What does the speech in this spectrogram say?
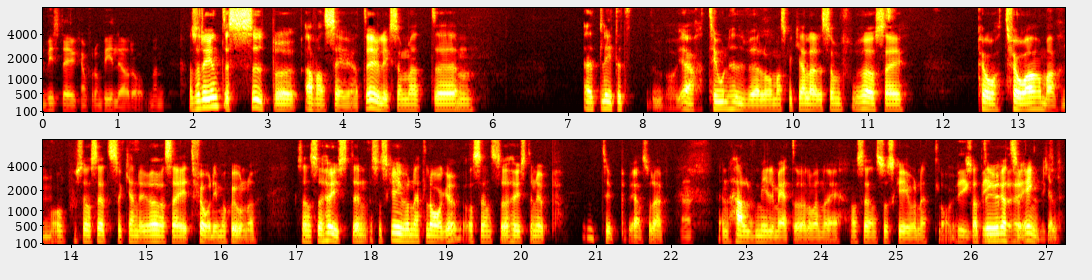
visst det är ju kanske de billigare då men... Alltså det är ju inte superavancerat. Det är ju liksom ett, ehm, ett litet ja, tonhuvud eller vad man ska kalla det som rör sig på två armar Mm. och på så sätt så kan det röra sig i två dimensioner. Sen så höjs den, så skriver den ett lager och sen så höjs den upp typ ja, sådär Ja. en halv millimeter eller vad det är och sen så skriver den ett lager. Bygg- så att det är ju rätt så enkel. liksom.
